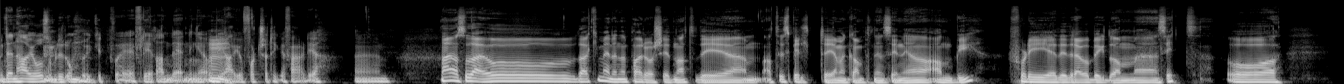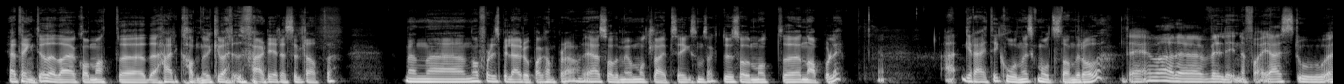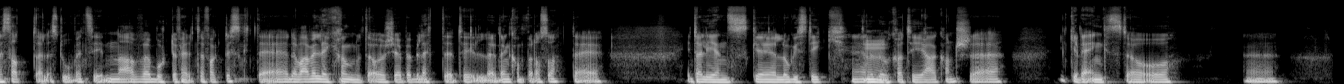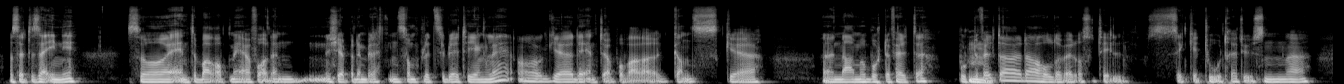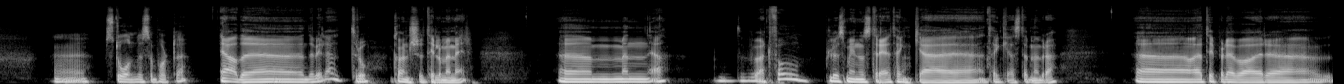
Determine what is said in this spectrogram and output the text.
Den har jo også blitt ombygget på flere anledninger, og mm. de er jo fortsatt ikke ferdige. Um, Nei, altså Det er jo det er ikke mer enn et par år siden at de, at de spilte hjemmekampene sine i en annen by. Fordi de drev og bygde om uh, sitt. Og jeg tenkte jo det da jeg kom, at uh, det her kan jo ikke være det ferdige resultatet. Men uh, nå får de spille europakamper. da. Jeg så dem jo mot Leipzig, som sagt. Du så dem mot Napoli greit ikonisk motstanderrolle. Det var det veldig innafor. Jeg, jeg satt eller sto ved siden av bortefeltet, faktisk. Det, det var veldig kranglete å kjøpe billetter til den kampen også. Det Italiensk logistikk eller mm. byråkrati er kanskje ikke det enkleste å, uh, å sette seg inn i. Så jeg endte bare opp med å få den, kjøpe den billetten som plutselig ble tilgjengelig. Og det endte opp å være ganske nærme bortefeltet. Bortefeltet mm. da holder vel også til sikkert 2000-3000 uh, stående supportere. Ja, det, det, vil jeg tro. Kanskje til og med mer. Uh, men ja, i hvert fall pluss-minus tre tenker jeg, tenker jeg stemmer bra. Uh, og jeg tipper det var,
